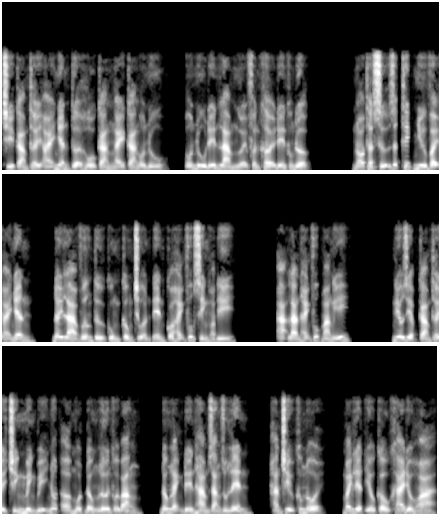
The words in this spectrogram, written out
chỉ cảm thấy ái nhân tựa hồ càng ngày càng ôn nhu, ôn nhu đến làm người phấn khởi đến không được. Nó thật sự rất thích như vậy ái nhân, đây là vương tử cùng công chúa nên có hạnh phúc sinh hoạt đi. ạ à làn hạnh phúc mà nghĩ. Niêu Diệp cảm thấy chính mình bị nhốt ở một đống lớn khối băng, đông lạnh đến hàm răng run lên, hắn chịu không nổi, mãnh liệt yêu cầu khai điều hòa,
